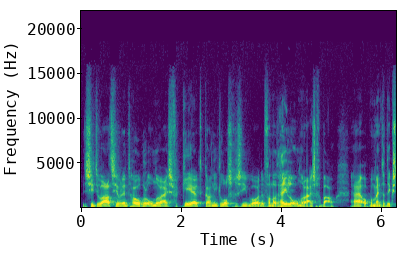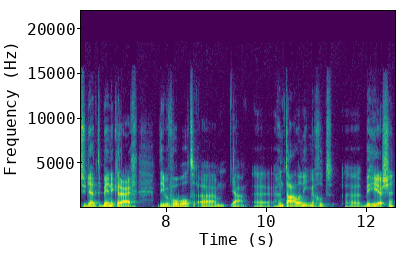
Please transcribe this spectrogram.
de situatie waarin het hoger onderwijs verkeert, kan niet losgezien worden van dat hele onderwijsgebouw. op het moment dat ik studenten binnenkrijg die bijvoorbeeld um, ja, uh, hun talen niet meer goed uh, beheersen,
